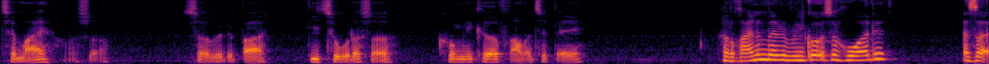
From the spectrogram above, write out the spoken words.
til mig, og så, så var det bare de to, der så kommunikerede frem og tilbage. Har du regnet med, at det ville gå så hurtigt? Altså,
